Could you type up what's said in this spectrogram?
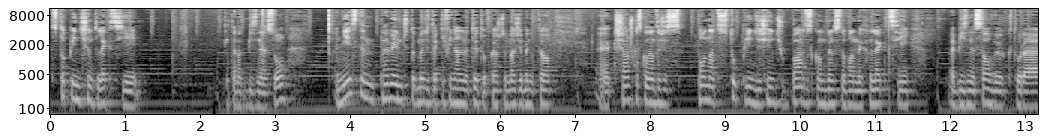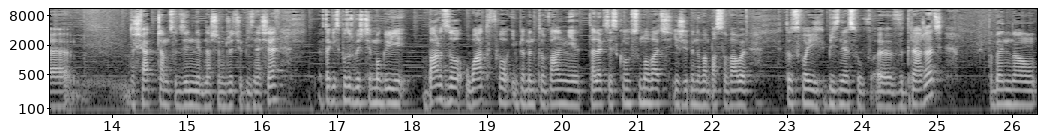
150 lekcji na temat biznesu. Nie jestem pewien, czy to będzie taki finalny tytuł, w każdym razie będzie to e, książka składająca się z ponad 150 bardzo skondensowanych lekcji biznesowych, które doświadczam codziennie w naszym życiu, biznesie w taki sposób, żebyście mogli bardzo łatwo, implementowalnie te lekcje skonsumować, jeżeli będą Wam pasowały, do swoich biznesów e, wdrażać. To będą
